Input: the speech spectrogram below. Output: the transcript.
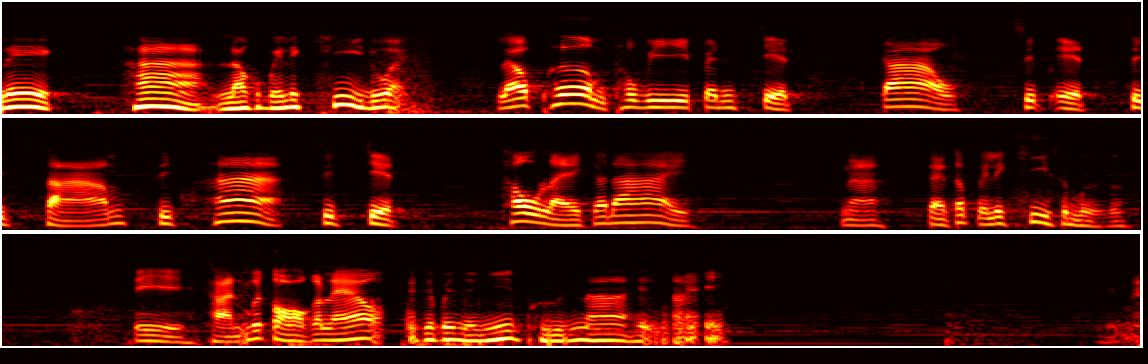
เลข 5 แล้วก็เป็นเลขขี้ด้วย แล้วเพิ่มทวีเป็น 7 9 11 13 15 17 เท่าไหร่ก็ได้นะแต่ต้องเป็นเลขขี้เสมอ นี่ขันเมื่อต่อกันแล้วจะเป็นอย่างนี้ผืนนาเห็นไหมเห็นไหม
